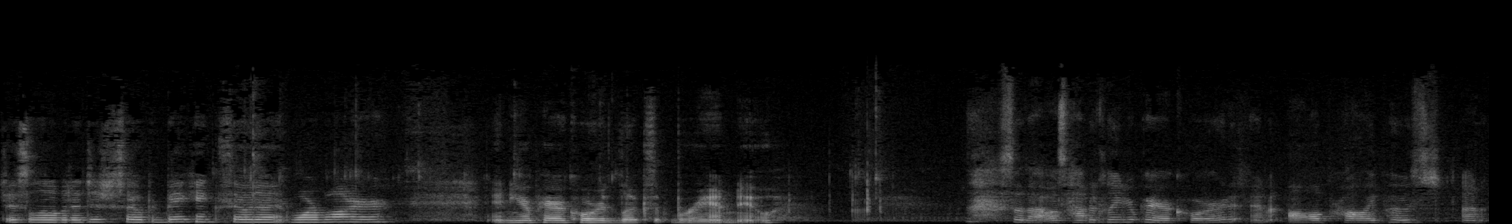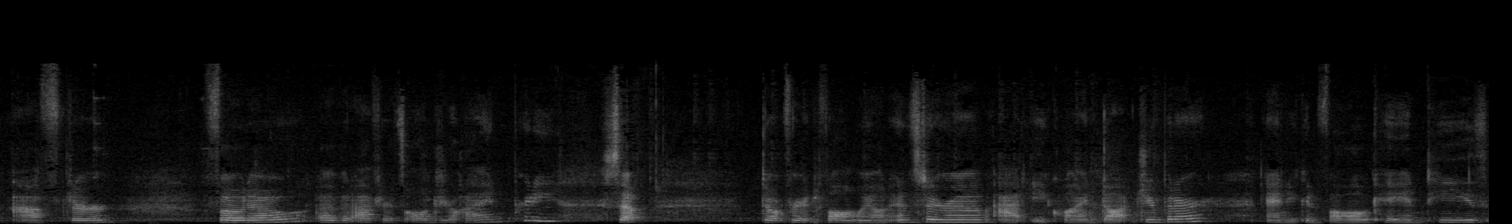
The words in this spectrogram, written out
Just a little bit of dish soap and baking soda and warm water. And your paracord looks brand new. So that was how to clean your paracord and I'll probably post an after photo of it after it's all dry and pretty. So don't forget to follow me on Instagram at equine.jupiter and you can follow K&T's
